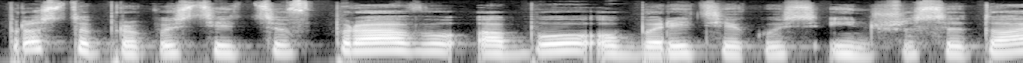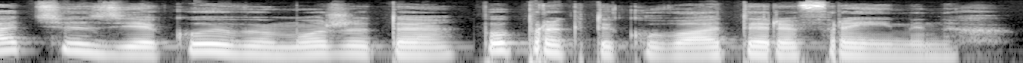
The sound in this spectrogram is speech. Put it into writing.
просто пропустіть цю вправу або оберіть якусь іншу ситуацію, з якою ви можете попрактикувати рефреймінг.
